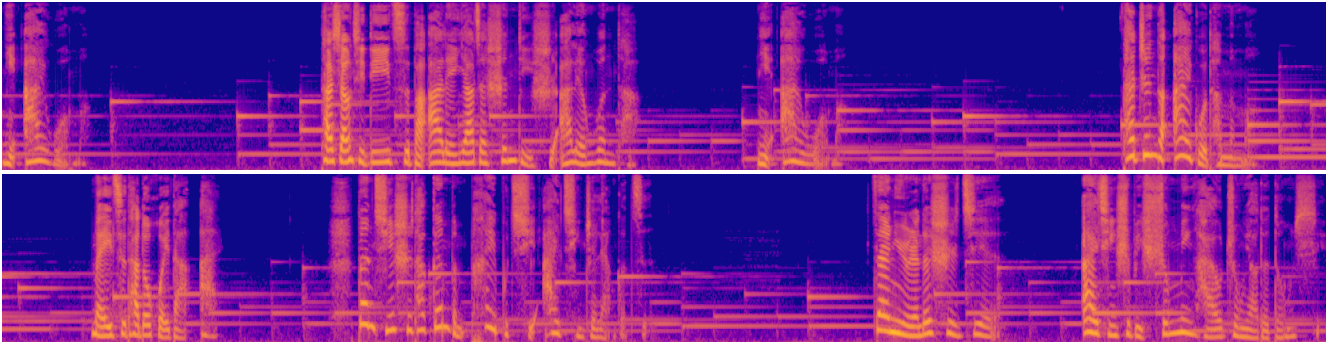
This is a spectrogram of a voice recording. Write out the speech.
你爱我吗？”他想起第一次把阿莲压在身底时，阿莲问他：“你爱我吗？”他真的爱过他们吗？每一次他都回答爱，但其实他根本配不起“爱情”这两个字。在女人的世界，爱情是比生命还要重要的东西。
